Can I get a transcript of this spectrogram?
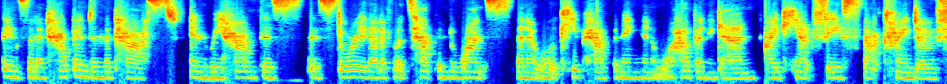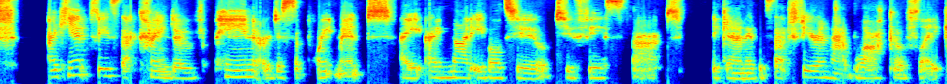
things that have happened in the past. And we have this, this story that if it's happened once, then it will keep happening and it will happen again. I can't face that kind of I can't face that kind of pain or disappointment. I, I'm not able to to face that again, it's that fear and that block of like,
